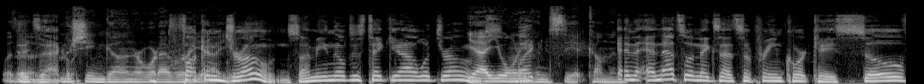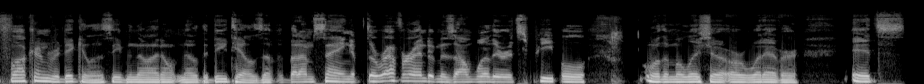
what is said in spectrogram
with a Exactly. machine gun or whatever. Fucking yeah, you- drones. I mean, they'll just take you out with drones. yeah, you won't Like, even see it coming. And and that's what makes that Supreme Court case so fucking ridiculous, even though I don't know the details of it. But I'm saying if the referendum is on whether it's people or the militia or whatever, it's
